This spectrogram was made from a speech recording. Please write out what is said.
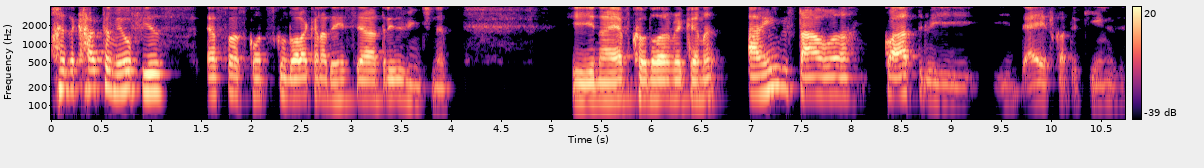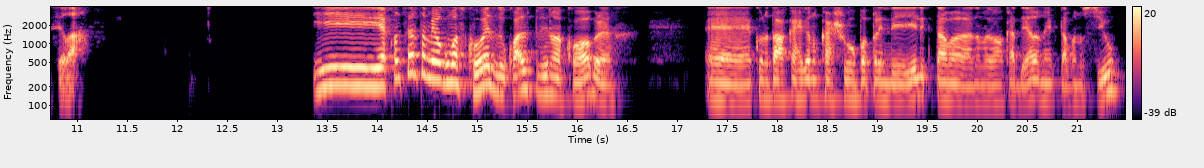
Mas é claro que também eu fiz essas contas com dólar canadense a 3,20, né? E na época o dólar americano ainda estava 4,10, 4,15, sei lá. E aconteceram também algumas coisas, eu quase pisei numa cobra. É, quando eu tava carregando um cachorro para prender ele, que tava numa cadela, né? Que tava no cio.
